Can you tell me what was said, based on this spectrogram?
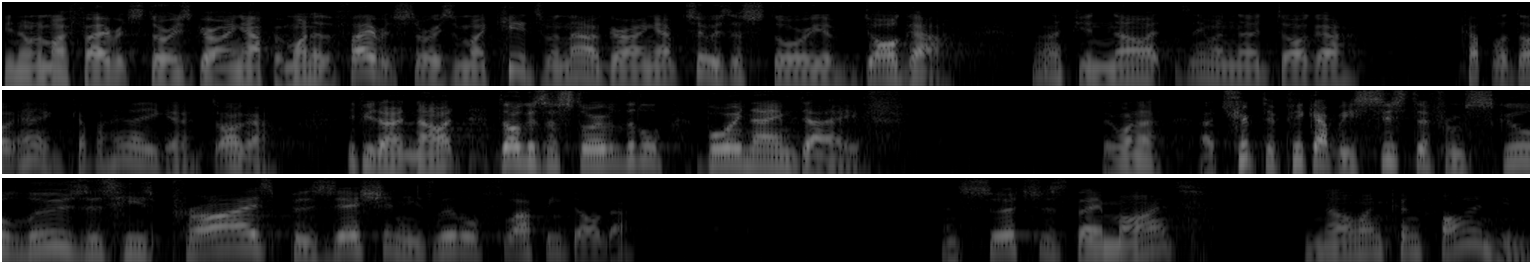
You know, one of my favourite stories growing up, and one of the favourite stories of my kids when they were growing up too, is the story of Dogger. I don't know if you know it. Does anyone know Dogger? A couple of dog. Hey, a couple. Of, hey, there you go, Dogger. If you don't know it, Dogger's a story of a little boy named Dave who, on a, a trip to pick up his sister from school, loses his prized possession, his little fluffy Dogger. And search as they might, no one can find him.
